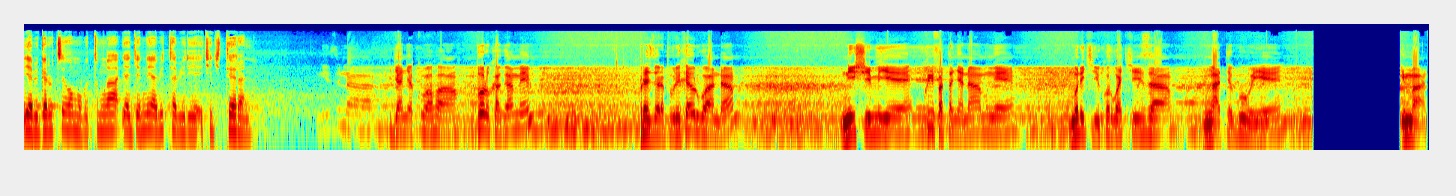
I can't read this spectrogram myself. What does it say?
yabigarutseho mu butumwa yageneye abitabiriye iki giterane. Izina rya nyakubahwa paul kagame perezida wa repubulika y'u rwanda nishimiye kwifatanya namwe muri iki gikorwa cyiza mwateguye imana.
